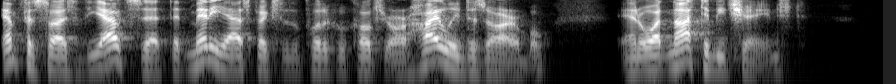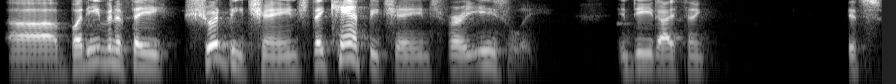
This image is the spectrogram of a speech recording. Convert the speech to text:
emphasize at the outset that many aspects of the political culture are highly desirable and ought not to be changed. Uh, but even if they should be changed, they can't be changed very easily. Indeed, I think it's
